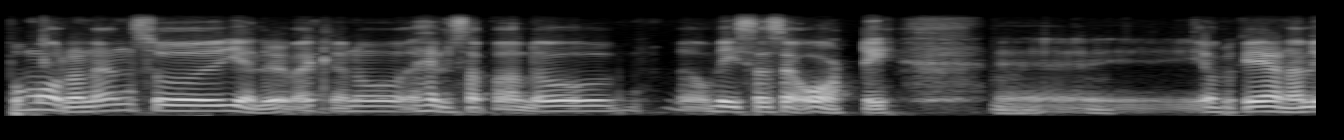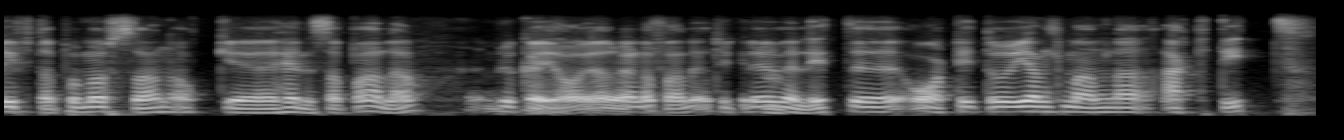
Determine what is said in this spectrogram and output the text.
på morgonen så gäller det verkligen att hälsa på alla och, visa sig artig. Mm. Jag brukar gärna lyfta på mössan och hälsa på alla. Det brukar jag göra i alla fall. Jag tycker det är mm. väldigt artigt och gentlemannaaktigt.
